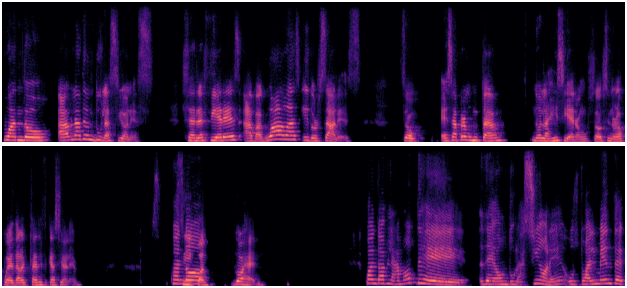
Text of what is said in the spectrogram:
cuando habla de ondulaciones, ¿se refiere a vaguadas y dorsales? So, esa pregunta nos las hicieron, so, si no nos puede dar clarificaciones. Cuando... Sí, cuando... Go ahead. Cuando hablamos de, de ondulaciones, usualmente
